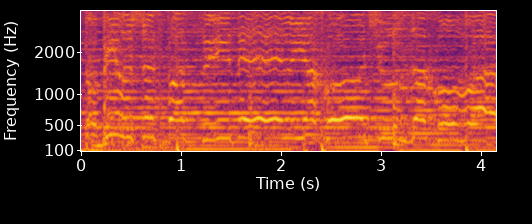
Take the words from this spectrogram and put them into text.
В тобі лише Спаситель, я хочу заховатись.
